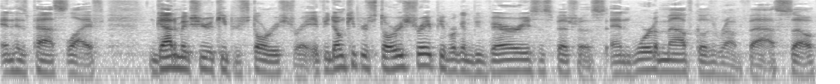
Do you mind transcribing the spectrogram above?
in his past life you got to make sure you keep your story straight. If you don't keep your story straight, people are going to be very suspicious, and word of mouth goes around fast. So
